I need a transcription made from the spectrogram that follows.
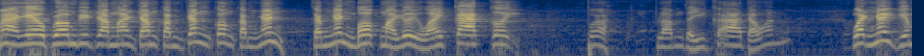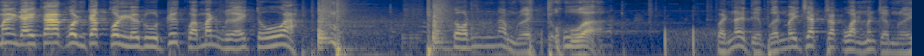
มาเร็วพร้อมที่จะมาทำกำจังก้องกำนั้นกำนั้นบอกมาเลยไว้กาเคยป้าปลำตีกาแต่วันวันนี้จะไม่ได้กาคนสักคนแล้วดูทึกว่ามันเหนื่อยตัวตอนน้ำเหนื่อยตัว วันนี้แต่เพื่อนไม่ชัดสักวันมันจะเหนื่อย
